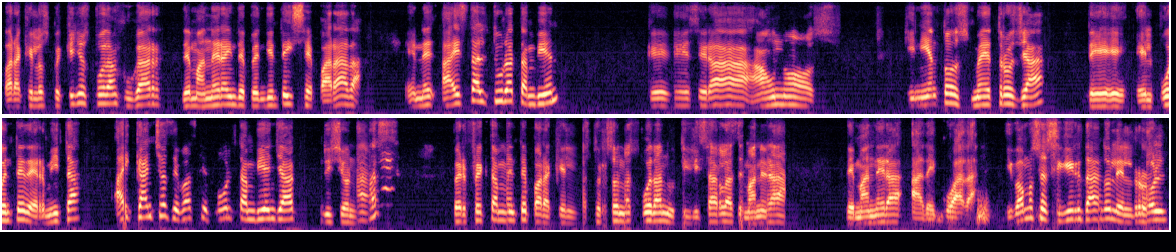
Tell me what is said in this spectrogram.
para que los pequeños puedan jugar de manera independiente y separada. En e- a esta altura también, que será a unos 500 metros ya del el puente de Ermita, hay canchas de básquetbol también ya acondicionadas perfectamente para que las personas puedan utilizarlas de manera, de manera adecuada. Y vamos a seguir dándole el rol.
